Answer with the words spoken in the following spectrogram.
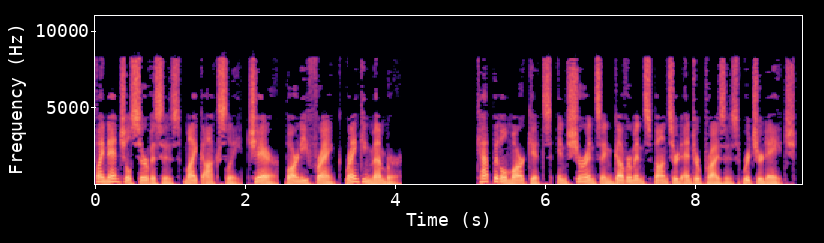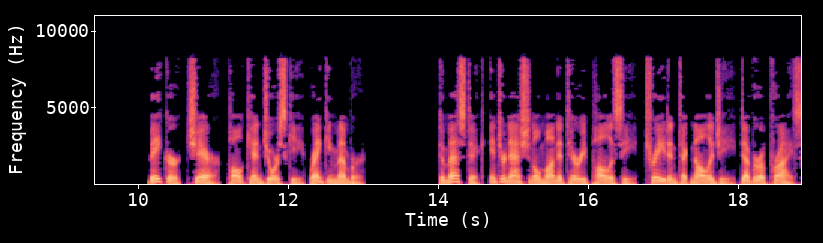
Financial Services Mike Oxley, Chair, Barney Frank, Ranking Member. Capital Markets, Insurance and Government-Sponsored Enterprises Richard H. Baker, Chair, Paul Kanjorski, Ranking Member Domestic, International Monetary Policy, Trade and Technology Deborah Pryce,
